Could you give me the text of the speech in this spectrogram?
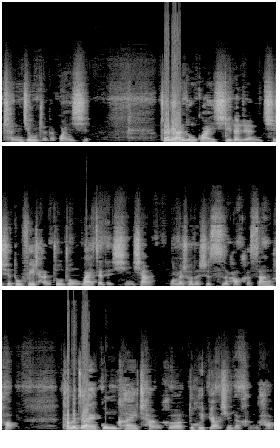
成就者的关系。这两种关系的人，其实都非常注重外在的形象，我们说的是四号和三号，他们在公开场合都会表现得很好。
